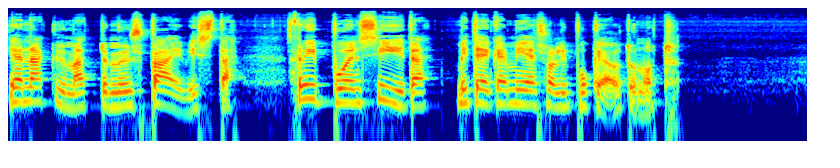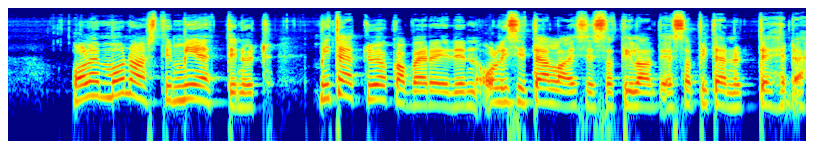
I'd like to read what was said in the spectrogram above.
ja näkymättömyyspäivistä, riippuen siitä, mitenkä mies oli pukeutunut. Olen monasti miettinyt, mitä työkavereiden olisi tällaisessa tilanteessa pitänyt tehdä?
